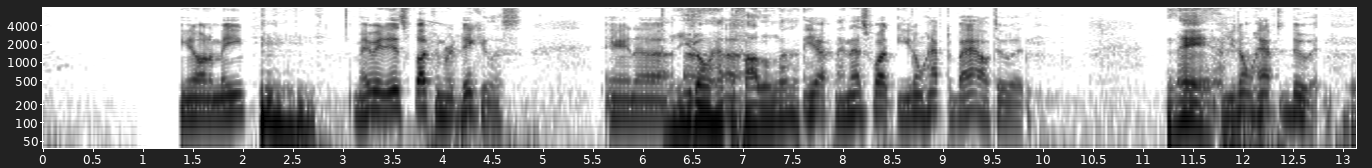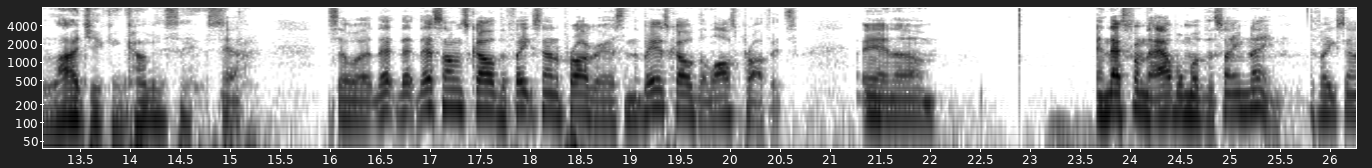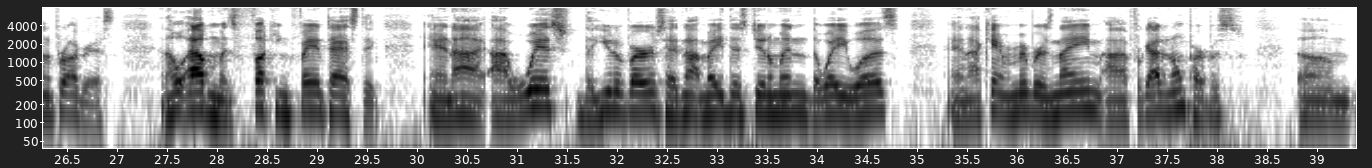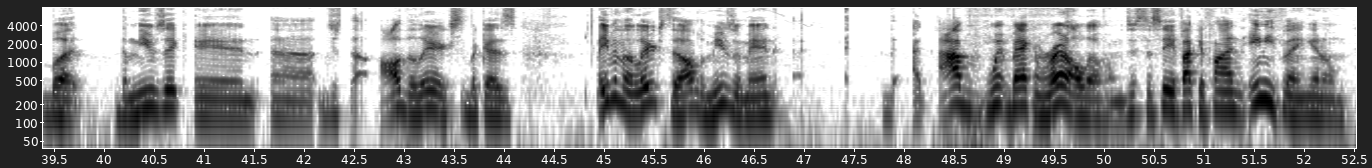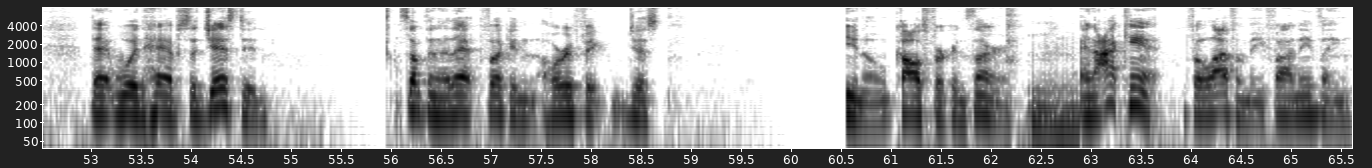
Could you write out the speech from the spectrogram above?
You know what I mean? maybe it is fucking ridiculous. And uh, you don't have to follow that, yeah, and that's what you don't have to bow to it. man. You don't have to do it. Logic and common sense. Yeah. So uh, that that that song's called "The Fake Sound of Progress," and the band's called "The Lostprophets," and um, and that's from the album of the same name, "The Fake Sound of Progress." And the whole album is fucking fantastic. And I I wish the universe had not made this gentleman the way he was. And I can't remember his name. I forgot it on purpose. Um, but the music and uh, just the, all the lyrics because even the lyrics to all the music, man. I, I went back and read all of them just to see if I could find anything in them that would have suggested something of that fucking horrific, just you know, cause for concern. Mm-hmm. And I can't, for the life of me, find anything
